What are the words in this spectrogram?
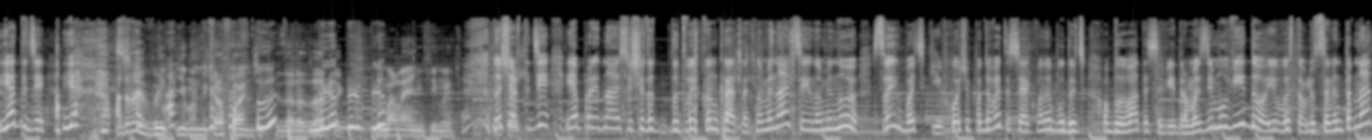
Я тоді я. А давай вип'ємо мікрофончики зараз да, Блю, так, блю, блю. маленькими. Ну що ж, тоді я приєднаюся ще до, до твоїх конкретних номінацій і номіную своїх батьків. Хочу подивитися, як вони будуть обливатися відрами. Зніму відео і виставлю це в інтернет.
